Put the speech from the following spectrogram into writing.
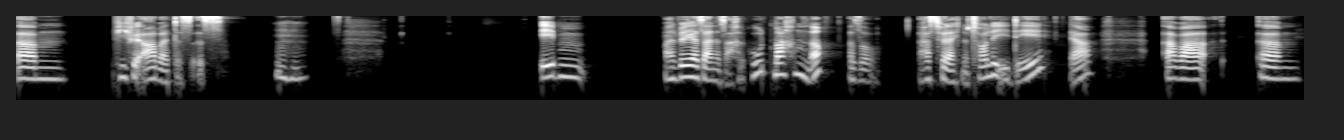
ähm, wie viel Arbeit das ist. Mhm. Eben, man will ja seine Sache gut machen, ne? Also hast vielleicht eine tolle Idee, ja, aber ähm,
